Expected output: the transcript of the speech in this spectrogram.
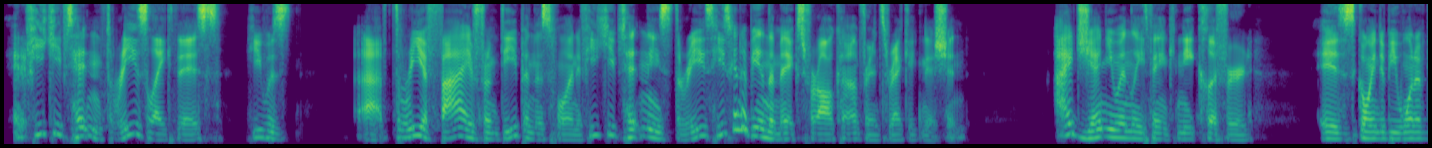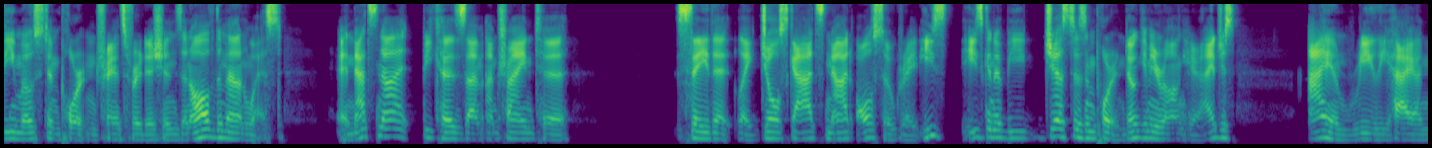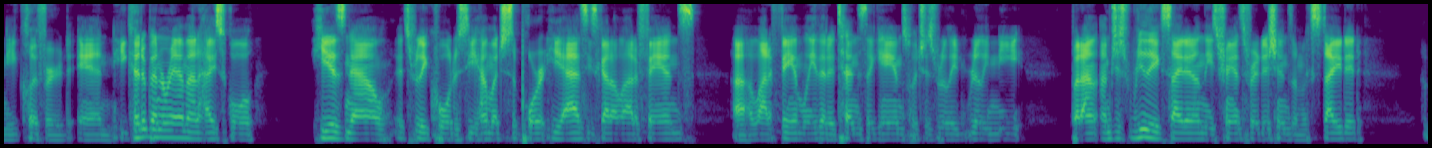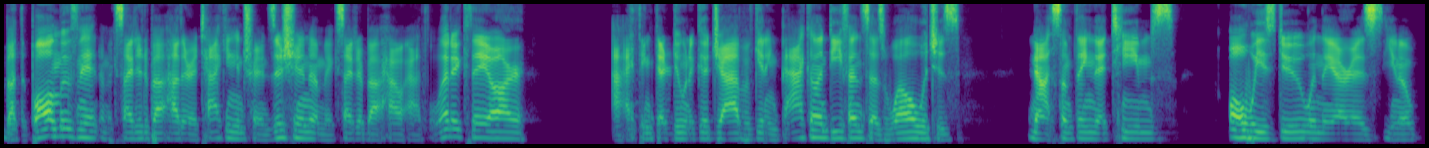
And if he keeps hitting threes like this, he was uh, three of five from deep in this one. If he keeps hitting these threes, he's going to be in the mix for all conference recognition. I genuinely think Nique Clifford is going to be one of the most important transfer additions in all of the Mountain West. And that's not because I'm, I'm trying to say that like Joel Scott's not also great. He's he's going to be just as important. Don't get me wrong here. I just I am really high on Nique Clifford, and he could have been a Ram out of high school. He is now. It's really cool to see how much support he has. He's got a lot of fans, uh, a lot of family that attends the games, which is really really neat. But I'm, I'm just really excited on these transfer additions. I'm excited about the ball movement. I'm excited about how they're attacking in transition. I'm excited about how athletic they are. I think they're doing a good job of getting back on defense as well, which is not something that teams always do when they are as, you know,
